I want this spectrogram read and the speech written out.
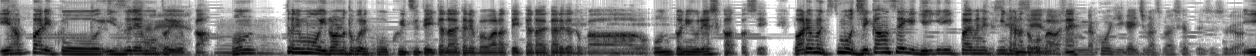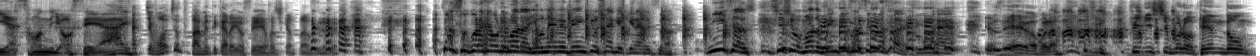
やっぱりこう、いずれもというか、うん本当にもういろんなところでこう食いついていただいたり、笑っていただいたりだとか、本当に嬉しかったし、我々ももう時間制限ギリギリいっぱい目みたいなところからね。そんな講義が一番素晴らしかったですよ、それは。いや、そんな寄せやい。ちょじゃあもうちょっと貯めてから寄せ欲しかったんですよね。っとそこら辺俺まだ4年目勉強しなきゃいけないですわ。兄さん、師匠まだ勉強させてください。そこら辺。寄せはほら、フィニッシュブロー、天丼。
